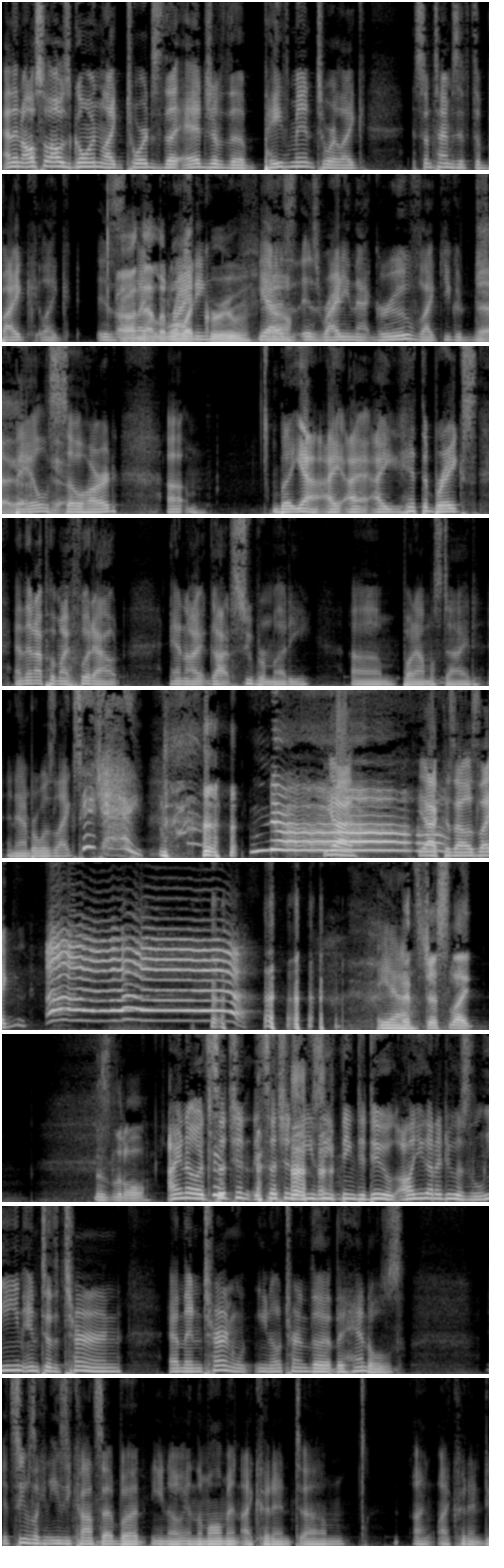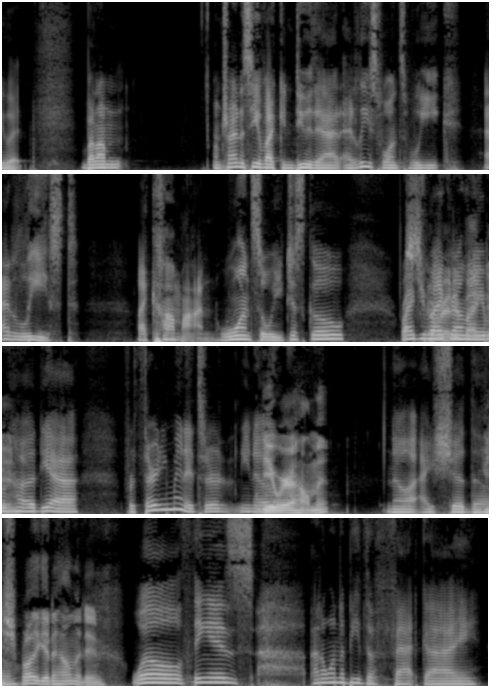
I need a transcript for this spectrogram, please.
And then also I was going like towards the edge of the pavement to where like sometimes if the bike like is Oh, like that little, like, riding, groove, yeah, yeah. Is, is riding that groove like you could just yeah, bail yeah. so hard. Um, but yeah, I, I I hit the brakes and then I put my foot out and I got super muddy. Um, but I almost died. And Amber was like, "CJ, No. yeah, yeah," because I was like, "Ah!" yeah, It's just like this little. I know it's such an it's such an easy thing to do. All you got to do is lean into the turn, and then turn. You know, turn the the handles. It seems like an easy concept, but you know, in the moment, I couldn't. Um, I I couldn't do it. But I'm I'm trying to see if I can do that at least once a week. At least, like, come on, once a week. Just go ride your bike around the dude. neighborhood. Yeah, for thirty minutes, or you know. Do you wear a helmet? no, I should though. You should probably get a helmet, dude. Well, thing is, I don't want to be the fat guy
